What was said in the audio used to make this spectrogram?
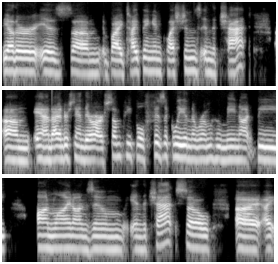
The other is um, by typing in questions in the chat. Um, and I understand there are some people physically in the room who may not be online on Zoom in the chat. So uh, I,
